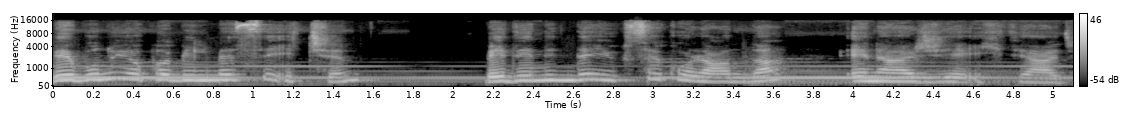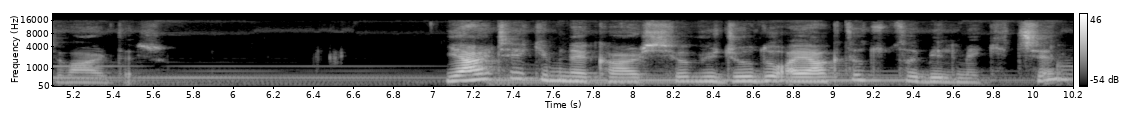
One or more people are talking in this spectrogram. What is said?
Ve bunu yapabilmesi için bedeninde yüksek oranda enerjiye ihtiyacı vardır. Yer çekimine karşı vücudu ayakta tutabilmek için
